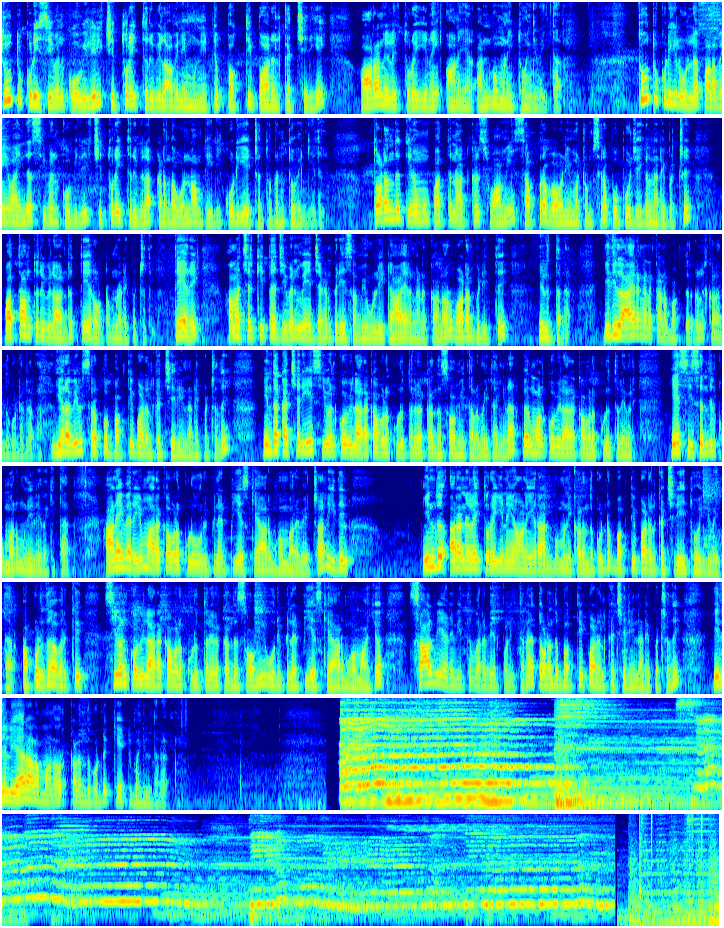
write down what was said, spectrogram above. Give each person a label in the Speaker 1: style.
Speaker 1: தூத்துக்குடி சிவன் கோவிலில் சித்துரை திருவிழாவினை முன்னிட்டு பக்தி பாடல் கச்சேரியை அறநிலைத்துறை இணை ஆணையர் அன்புமணி துவங்கி வைத்தார். தூத்துக்குடியில் உள்ள பழமை வாய்ந்த சிவன் கோவிலில் சித்துரை திருவிழா கடந்த ஒன்றாம் தேதி கொடியேற்றத்துடன் துவங்கியது. தொடர்ந்து தினமும் பத்து நாட்கள் சுவாமி சப்ரபவனி மற்றும் சிறப்பு பூஜைகள் நடைபெற்று பத்தாம் திருவிழா அன்று தேரோட்டம் நடைபெற்றது. தேரை அமைச்சர் கீதா ஜீவன் மே ஜெகன் பெரியசாமி உள்ளிட்ட ஆயிரக்கணக்கானோர் வடம் பிடித்து இழுத்தனர். இதில் ஆயிரக்கணக்கான பக்தர்கள் கலந்து கொண்டனர். இரவில் சிறப்பு பக்தி பாடல் கச்சேரி நடைபெற்றது. இந்த கச்சேரியை சிவன் கோவில் அறக்காவலக் குழு தலைவர் கந்தசுவாமி தலைமை தங்கினார். பெருமாள் கோவில் அறக்காவலக் குழு தலைவர் ஏ சி செந்தில்குமார் முன்னிலை வகித்தார். அனைவரையும் அறக்காவலக் குழு உறுப்பினர் பி எஸ் கே ஆறுமுகம் வரவேற்றார். இதில் இந்து அறநிலைத்துறை இணை ஆணையர் அன்புமணி கலந்து கொண்டு பக்தி பாடல் கச்சேரியை துவங்கி வைத்தார். அப்பொழுது அவருக்கு சிவன் கோவில் அறக்காவல குழு தலைவர் கந்தசாமி உறுப்பினர் பி. எஸ். கே. ஆறுமுகம் ஆகியோர் சால்வை அணிவித்து வரவேற்பு அளித்தனர். தொடர்ந்து பக்தி பாடல் கச்சேரி நடைபெற்றது. இதில் ஏராளமானோர் கலந்து கொண்டு கேட்டு மகிழ்ந்தனர்.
